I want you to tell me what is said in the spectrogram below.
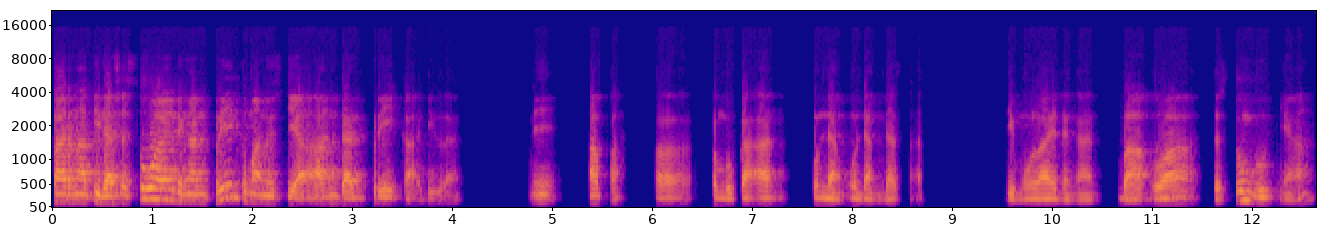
karena tidak sesuai dengan pri kemanusiaan dan pri keadilan. Ini apa? E, pembukaan Undang-Undang Dasar. Dimulai dengan bahwa sesungguhnya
